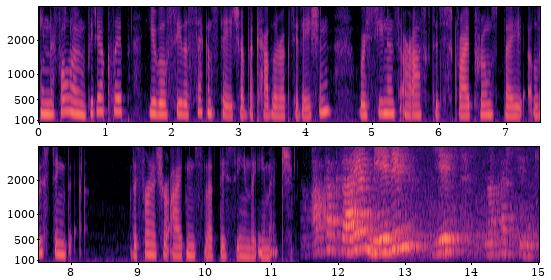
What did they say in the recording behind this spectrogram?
In the following video clip, you will see the second stage of vocabulary activation, where students are asked to describe rooms by listing the furniture items that they see in the image. А какая мебель есть на картинке?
